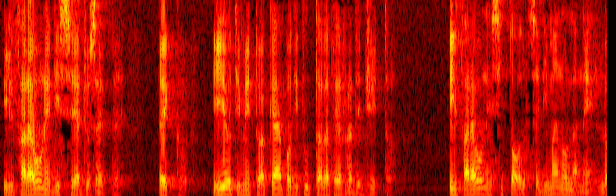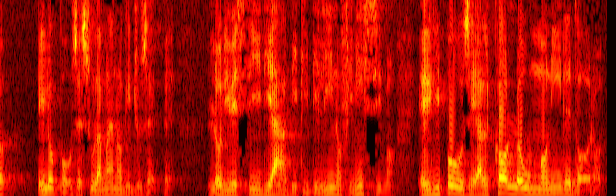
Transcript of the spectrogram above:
Il faraone disse a Giuseppe, ecco, io ti metto a capo di tutta la terra d'Egitto. Il faraone si tolse di mano l'anello e lo pose sulla mano di Giuseppe. Lo rivestì di abiti di lino finissimo e gli pose al collo un monile d'oro.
